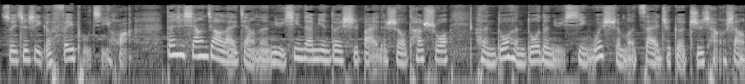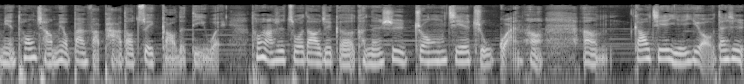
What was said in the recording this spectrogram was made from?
所以这是一个非普及化。但是相较来讲呢，女性在面对失败的时候，她说很多很多的女性为什么在这个职场上面通常没有办法爬到最高的地位，通常是做到这个可能是中阶主管哈，嗯。高阶也有，但是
